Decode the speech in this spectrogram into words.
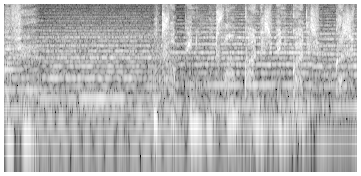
Safiye. Mutfak benim mutfağım, kardeş benim kardeşim. Karışma.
